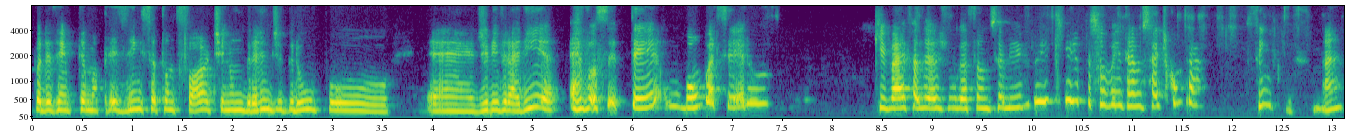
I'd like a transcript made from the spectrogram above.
por exemplo, ter uma presença tão forte num grande grupo é, de livraria, é você ter um bom parceiro que vai fazer a divulgação do seu livro e que a pessoa vai entrar no site e comprar. Simples, né?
